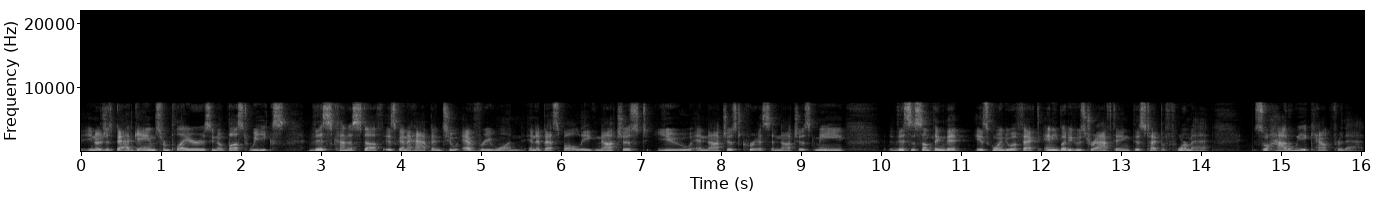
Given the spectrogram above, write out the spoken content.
you know just bad games from players, you know bust weeks. This kind of stuff is going to happen to everyone in a best ball league, not just you and not just Chris and not just me. This is something that is going to affect anybody who's drafting this type of format. So how do we account for that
